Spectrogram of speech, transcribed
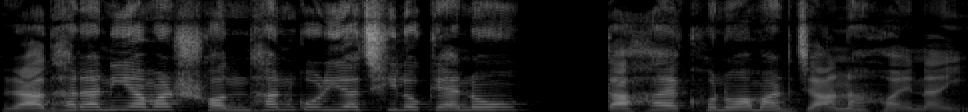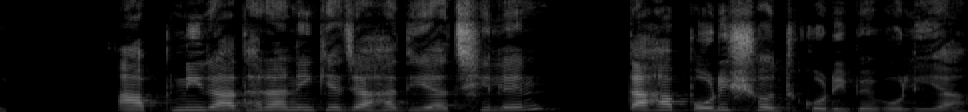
রাধারানী আমার সন্ধান করিয়াছিল কেন, তাহা এখনও আমার জানা হয় নাই। আপনি রাধারানীকে যাহা দিয়াছিলেন, তাহা পরিশোধ করিবে বলিয়া।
